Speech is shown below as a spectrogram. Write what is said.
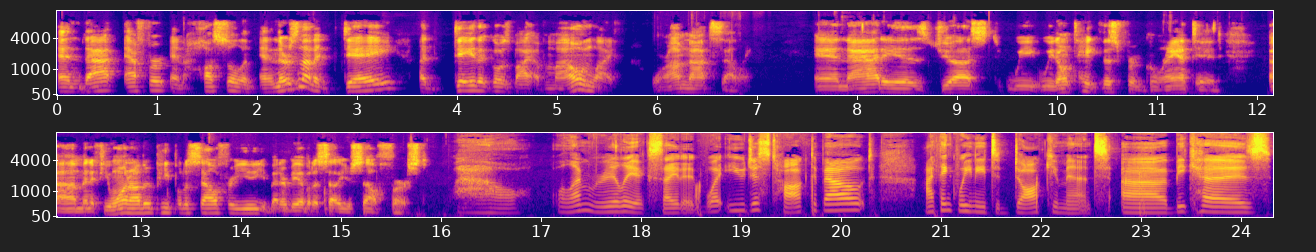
And that effort and hustle, and, and there's not a day, a day that goes by of my own life where I'm not selling. And that is just we we don't take this for granted. Um, and if you want other people to sell for you, you better be able to sell yourself first. Wow. Well, I'm really excited. What you just talked about, I think we need to document uh, because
